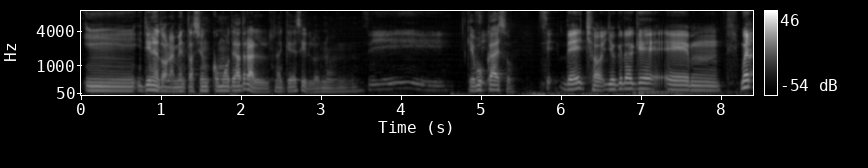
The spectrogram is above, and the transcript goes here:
Y, tiene toda una ambientación como teatral, hay que decirlo. ¿no? Sí. Que busca eso. Sí, de hecho, yo creo que. Em, bueno,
